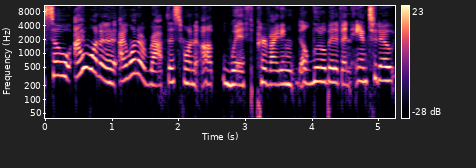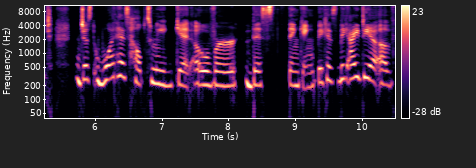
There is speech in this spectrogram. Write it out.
so I want to I want to wrap this one up with providing a little bit of an antidote just what has helped me get over this thinking because the idea of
